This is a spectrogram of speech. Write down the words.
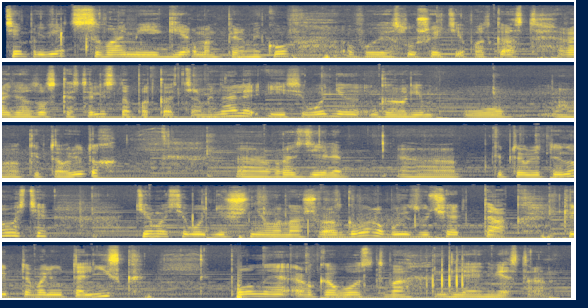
Всем привет, с вами Герман Пермяков. Вы слушаете подкаст «Радио Азовская столица» на подкаст-терминале. И сегодня говорим о криптовалютах э, в разделе э, «Криптовалютные новости». Тема сегодняшнего нашего разговора будет звучать так. Криптовалюта Лиск. Полное руководство для инвестора.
